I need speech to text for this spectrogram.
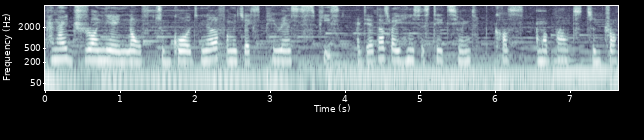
can I draw near enough to God in order for me to experience His peace? My dear, that's why you need to stay tuned because I'm about to drop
